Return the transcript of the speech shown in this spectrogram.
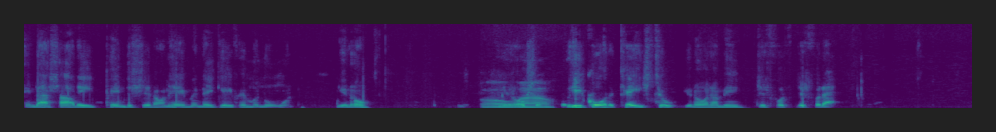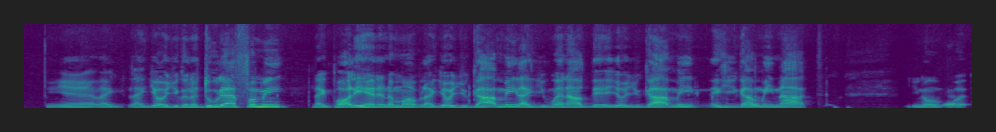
and that's how they pinned the shit on him, and they gave him a new one. You know. Oh you know, wow! So he caught a case too. You know what I mean? Just for just for that. Yeah, like like yo, you gonna do that for me? Like Paulie hitting him up, like yo, you got me. Like you went out there, yo, you got me. You got yep. me knocked. You know, yep. but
